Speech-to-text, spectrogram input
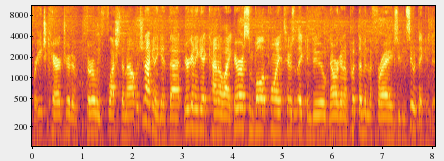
for each character to thoroughly flesh them out, but you're not going to get that. You're going to get kind of like, here are some bullet points, here's what they can do. Now we're going to put them in the fray so you can see what they can do.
